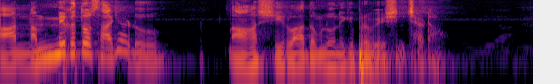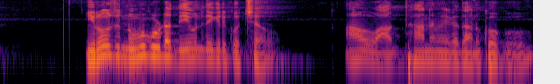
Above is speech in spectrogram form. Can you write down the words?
ఆ నమ్మికతో సాగాడు ఆ ఆశీర్వాదంలోనికి ప్రవేశించాడు. ఈరోజు నువ్వు కూడా దేవుని దగ్గరికి వచ్చావు. ఆ వాగ్దానమే కదా అనుకోకు.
